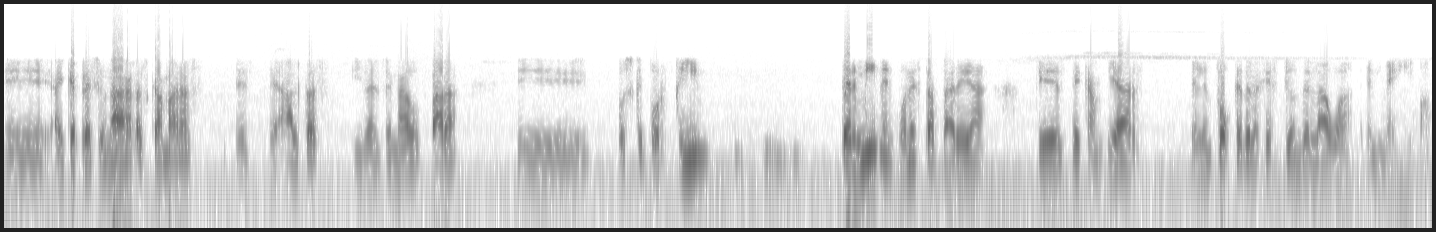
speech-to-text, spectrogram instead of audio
eh, hay que presionar a las cámaras este, altas y al Senado para eh, pues que por fin terminen con esta tarea que es de cambiar el enfoque de la gestión del agua en México.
